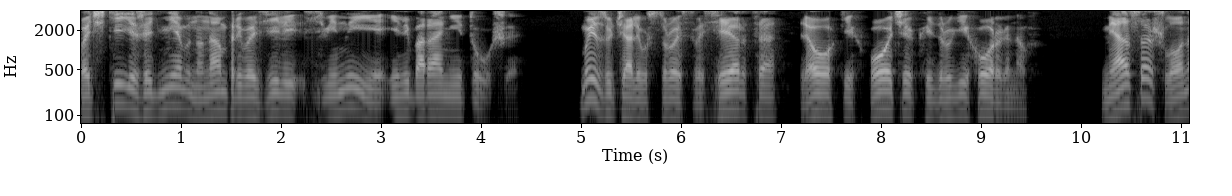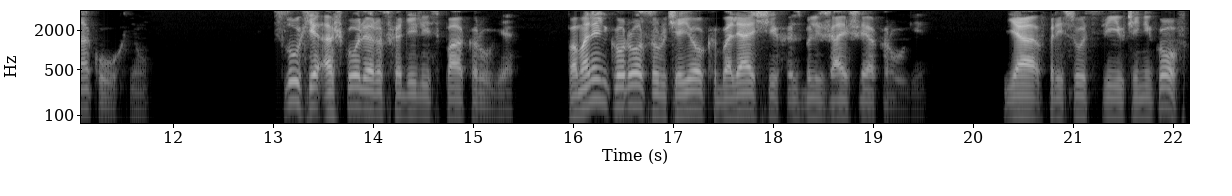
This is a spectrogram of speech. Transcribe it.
Почти ежедневно нам привозили свиные или бараньи туши. Мы изучали устройство сердца, легких, почек и других органов. Мясо шло на кухню. Слухи о школе расходились по округе. Помаленьку рос ручеек болящих с ближайшей округи. Я в присутствии учеников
